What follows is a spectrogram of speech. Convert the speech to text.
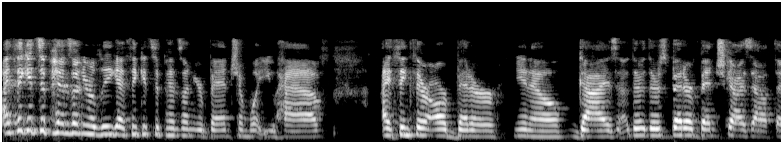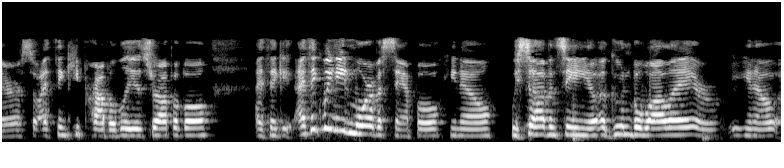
I think it depends on your league. I think it depends on your bench and what you have. I think there are better, you know, guys. There, there's better bench guys out there, so I think he probably is droppable. I think I think we need more of a sample. You know, we still haven't seen you know Ogunbowale, or you know,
